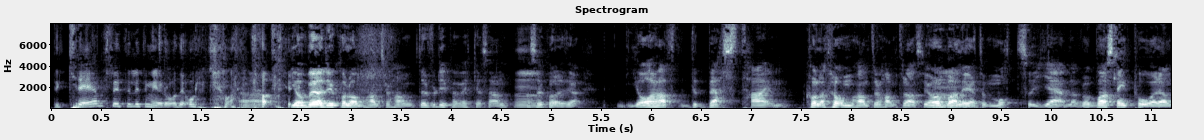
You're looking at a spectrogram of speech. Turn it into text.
Det krävs lite, lite mer och det orkar man inte Ja. Jag började ju kolla om Hunter Hunter för typ en vecka sedan Mm. och så kollade jag Jag har haft the best time Kollat om Hunter Hunter alltså Jag har bara Mm. legat och mått så jävla bra Bara slängt på den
